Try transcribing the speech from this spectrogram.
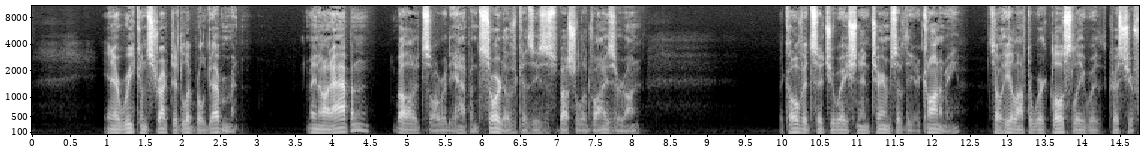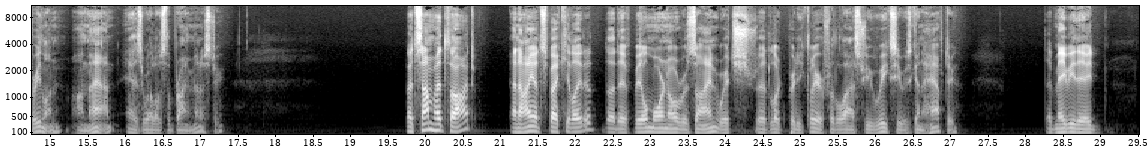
in a reconstructed liberal government. May not happen. Well, it's already happened, sort of, because he's a special advisor on the COVID situation in terms of the economy. So he'll have to work closely with Chrystia Freeland on that, as well as the Prime Minister. But some had thought, and I had speculated, that if Bill Morneau resigned, which it looked pretty clear for the last few weeks he was going to have to, that maybe they'd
